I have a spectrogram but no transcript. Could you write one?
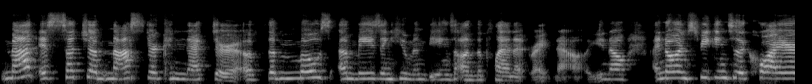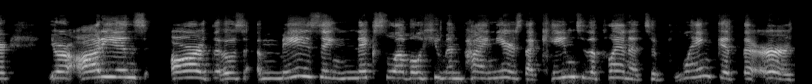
Matt is such a master connector of the most amazing human beings on the planet right now. You know, I know I'm speaking to the choir. Your audience are those amazing next level human pioneers that came to the planet to blanket the earth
